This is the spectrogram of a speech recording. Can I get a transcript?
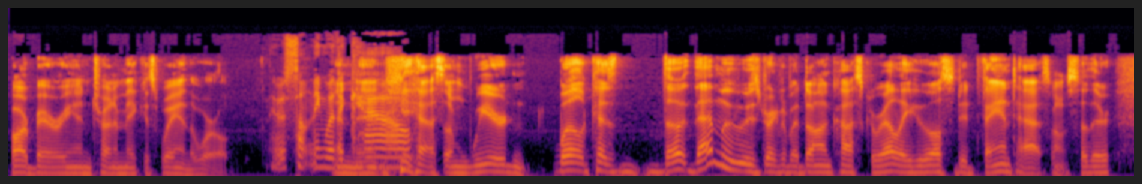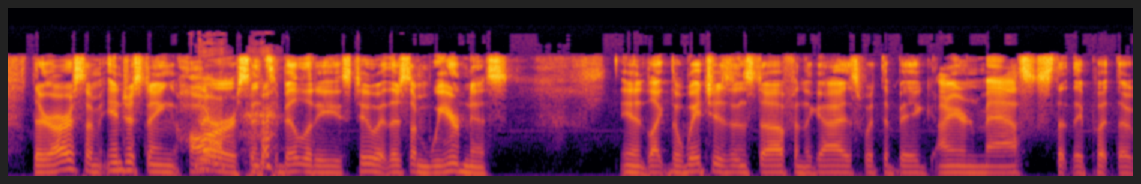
barbarian trying to make his way in the world. there was something with and a then, cow. yeah, some weird. Well, because that movie was directed by Don Coscarelli, who also did Phantasm. So there, there are some interesting horror sensibilities to it. There's some weirdness in like the witches and stuff, and the guys with the big iron masks that they put the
